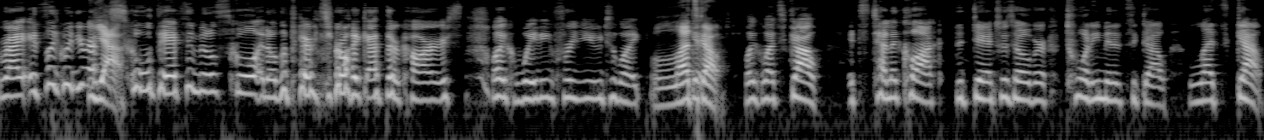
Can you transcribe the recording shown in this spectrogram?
right? It's like when you're at Yeah. school dance in middle school and all the parents are like at their cars, like waiting for you to like Let's Get- go. like let's go. It's 10 o'clock. The dance was over 20 minutes ago. Let's go.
